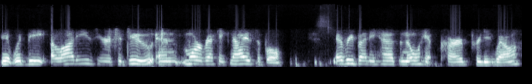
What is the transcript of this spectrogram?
it would be a lot easier to do and more recognizable. Everybody has an OHIP card pretty well.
